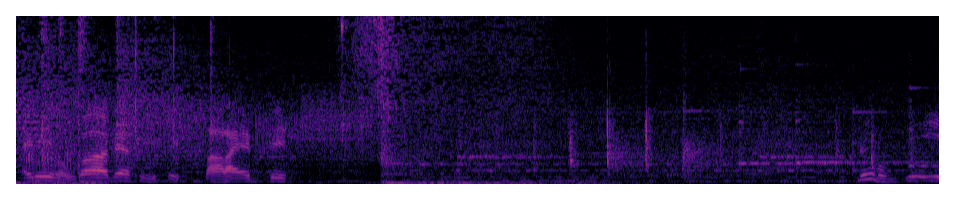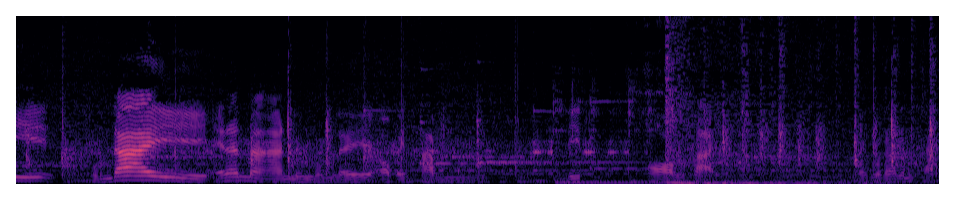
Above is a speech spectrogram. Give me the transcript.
ไอ้นี่ผมก็ได้สี่สิบตาละเอ็นฟิต นี่ผมมีผมได้ไอ้นั่นมาอันหนึ่งผมเลยเอาไปทำดิสทองใส่ ใส่กระดาษน้ำแข็ง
